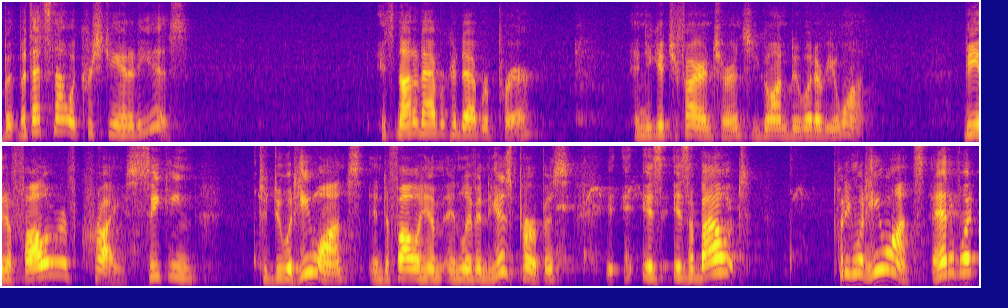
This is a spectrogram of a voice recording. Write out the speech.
But, but that's not what Christianity is. It's not an abracadabra prayer, and you get your fire insurance, you go on and do whatever you want. Being a follower of Christ, seeking to do what he wants and to follow him and live in his purpose, is, is about putting what he wants ahead of what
